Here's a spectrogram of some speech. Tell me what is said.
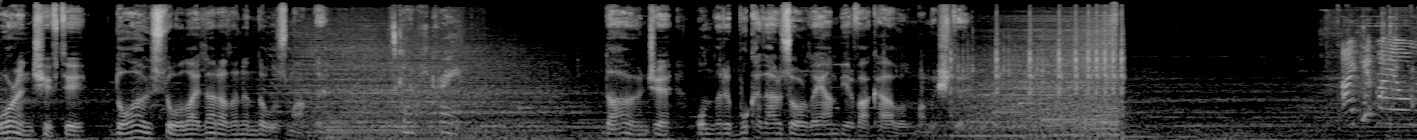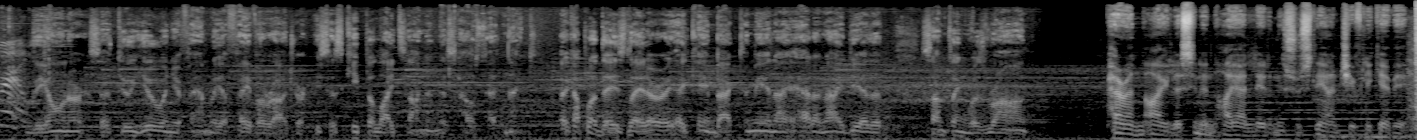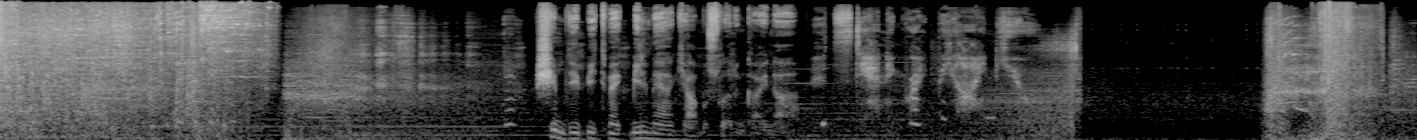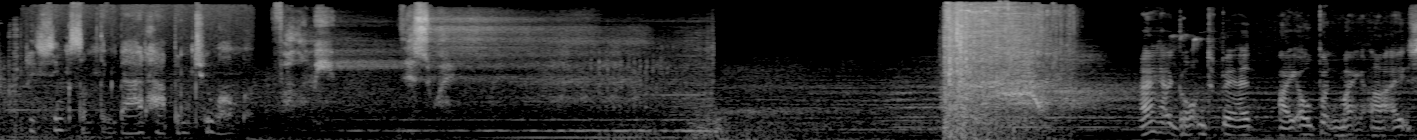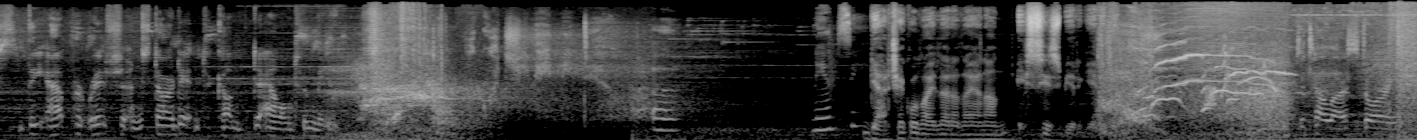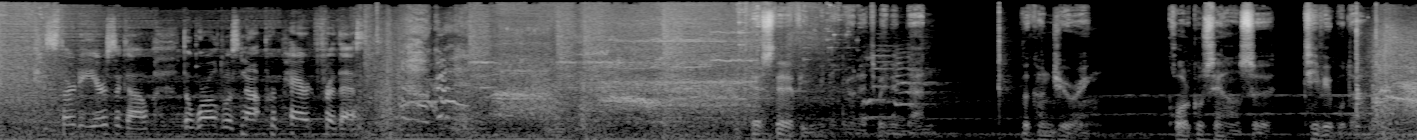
Warren çifti doğaüstü olaylar alanında uzmandı. It's gonna be great. Daha önce onları bu kadar zorlayan bir vaka olmamıştı. I get my own room. The owner says, do you and your family a favor, Roger. He says, keep the lights on in this house at night. A couple of days later, he came back to me and I had an idea that something was wrong. Perrin ailesinin hayallerini süsleyen çiftlik evi şimdi bitmek bilmeyen kabusların kaynağı. It's standing right behind you. I think something bad happened to him. Follow me. This way. I had gone to bed. I opened my eyes. The apparition started to come down to me. What she made me do. Uh, Nancy? Gerçek olaylara dayanan eşsiz bir gerilim. to tell our story. Because 30 years ago, the world was not prepared for this. Oh God! Testere filminin yönetmeninden The Conjuring. Korku seansı TV Bu'da.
